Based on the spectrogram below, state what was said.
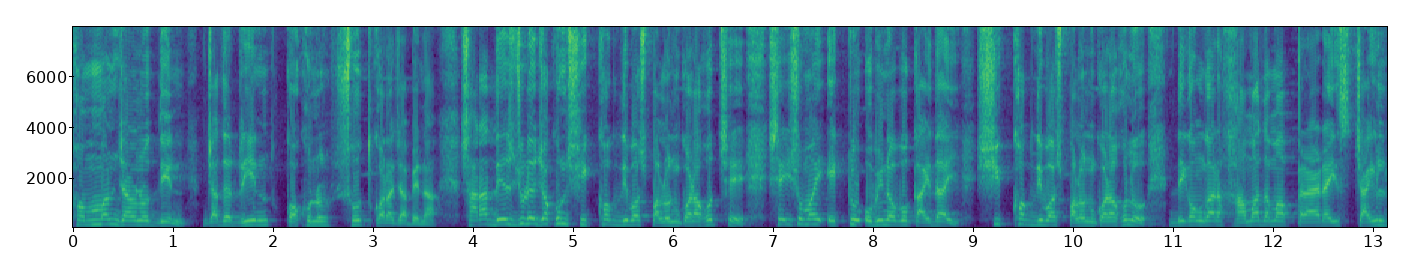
সম্মান জানানোর দিন, যাদের ঋণ কখনো শোধ করা যাবে না। সারা দেশ জুড়ে যখন শিক্ষক দিবস পালন করা হচ্ছে, সেই সময় একটু অভিনব কায়দায় শিক্ষক দিবস পালন করা হলো দেগঙ্গার হামাদামা প্যারাডাইস চাইল্ড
